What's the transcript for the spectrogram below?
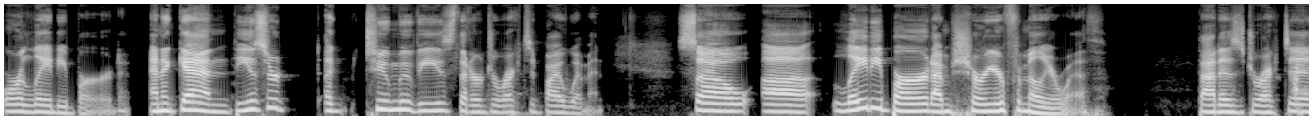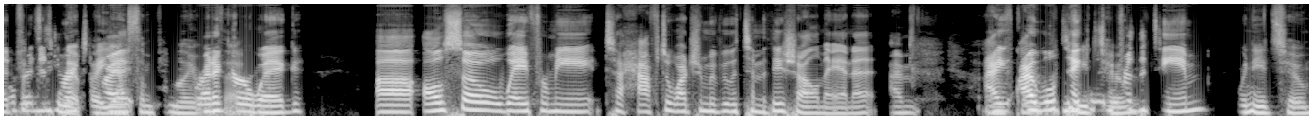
or Lady Bird. And again, these are uh, two movies that are directed by women. So, uh, Lady Bird, I'm sure you're familiar with. That is directed, haven't written and seen it, directed by yes, I'm familiar Greta with it. Gerwig. Uh, also, a way for me to have to watch a movie with Timothée Chalamet in it. I'm, I, I will take one for the team. We need to.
